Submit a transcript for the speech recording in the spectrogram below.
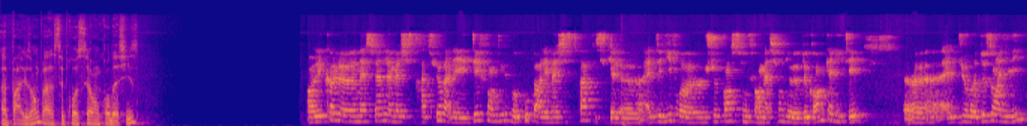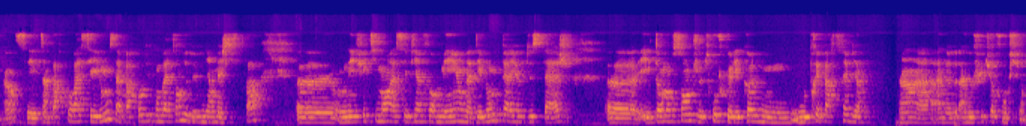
euh, par exemple, à ces procès en cour d'assises? L'école nationale de la magistrature, elle est défendue beaucoup par les magistrats puisqu'elle euh, elle délivre, euh, je pense, une formation de, de grande qualité euh, elle dure deux ans et demi. Hein. c'est un parcours assez long, c'est un parcours du combattant de devenir magistrat. Euh, on est effectivement assez bien formé, on a des longues périodes de stage. Euh, et dans l'ensemble, je trouve que l'école nous, prépare très bien hein, à, nos, futures fonctions.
